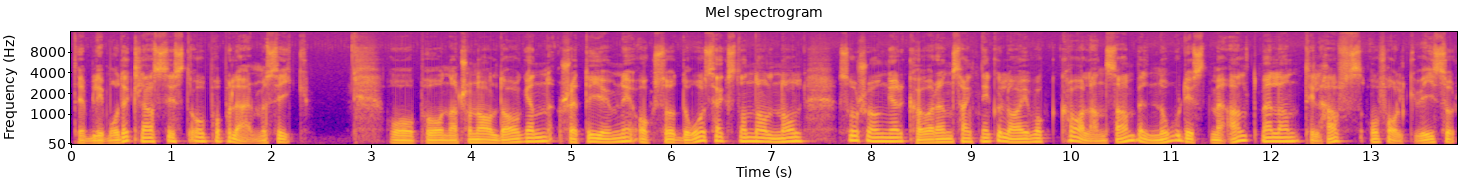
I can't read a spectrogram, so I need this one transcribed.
Det blir både klassiskt och populärmusik. Och på nationaldagen 6 juni, också då 16.00, så sjunger kören Sankt Nikolaj vokalensemble nordiskt med allt mellan till havs och folkvisor.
